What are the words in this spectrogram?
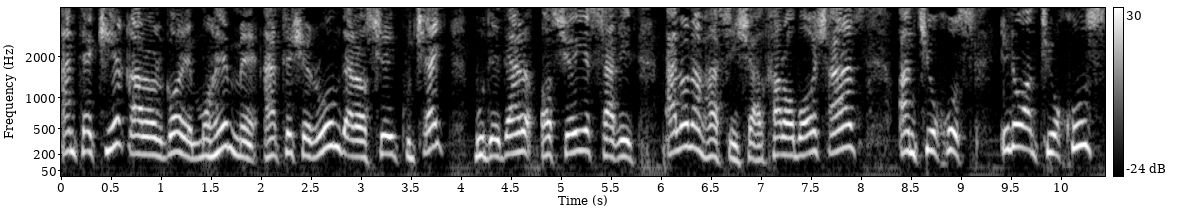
انتکیه قرارگاه مهم ارتش روم در آسیای کوچک بوده در آسیای صغیر. الان هم هست این شهر خرابهاش هست. انتیوخوس اینو انتیوخوس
